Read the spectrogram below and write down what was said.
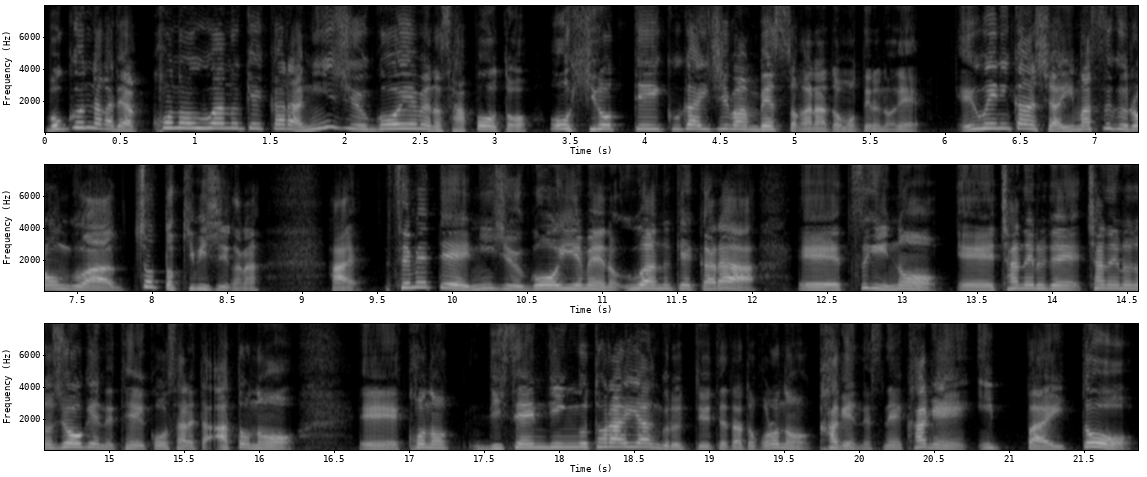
僕の中ではこの上抜けから 25EMA のサポートを拾っていくが一番ベストかなと思ってるので、上に関しては今すぐロングはちょっと厳しいかな。はい。せめて 25EMA の上抜けから、えー、次の、えー、チャンネルで、チャンネルの上限で抵抗された後の、えー、このディセンディングトライアングルって言ってたところの加減ですね。加減1杯と、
